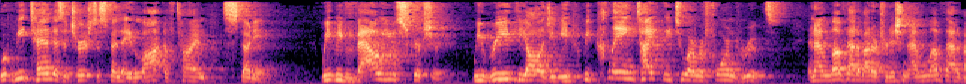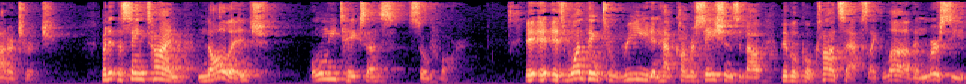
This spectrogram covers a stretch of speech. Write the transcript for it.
we tend as a church to spend a lot of time studying. We, we value scripture. We read theology. We, we cling tightly to our reformed roots. And I love that about our tradition. I love that about our church. But at the same time, knowledge only takes us so far. It's one thing to read and have conversations about biblical concepts like love and mercy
